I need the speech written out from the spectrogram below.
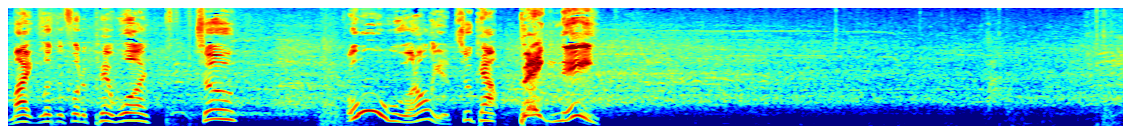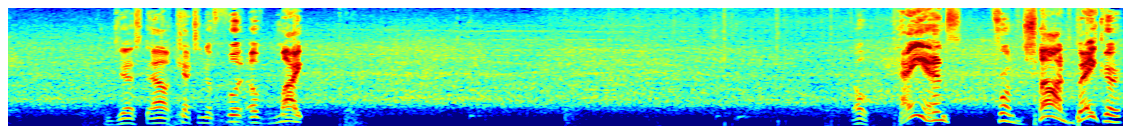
Mike looking for the pin. One, two. Ooh, and only a two count. Big knee. Just out catching the foot of Mike. Oh, hands from John Baker.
